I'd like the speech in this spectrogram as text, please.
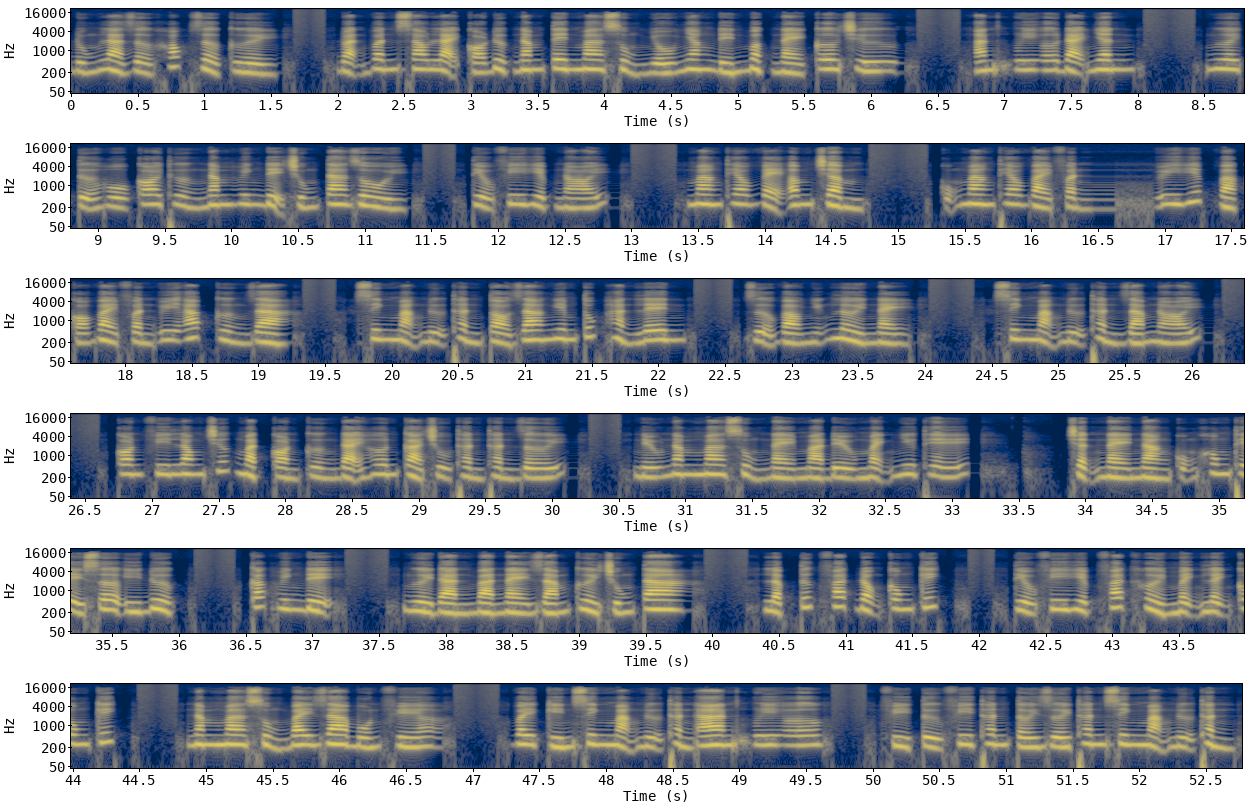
Đúng là giờ khóc giờ cười. Đoạn vân sao lại có được năm tên ma sủng nhố nhăng đến bậc này cơ chứ? Andrea đại nhân, ngươi tử hồ coi thường năm huynh đệ chúng ta rồi. Tiểu Phi Hiệp nói, mang theo vẻ âm trầm, cũng mang theo vài phần uy hiếp và có vài phần uy áp cường giả. Sinh mạng nữ thần tỏ ra nghiêm túc hẳn lên, dựa vào những lời này. Sinh mạng nữ thần dám nói, con phi long trước mặt còn cường đại hơn cả chủ thần thần giới. Nếu năm ma sủng này mà đều mạnh như thế, trận này nàng cũng không thể sơ ý được. Các vinh đệ, người đàn bà này dám cười chúng ta. Lập tức phát động công kích. Tiểu phi hiệp phát khởi mệnh lệnh công kích. Năm ma sủng bay ra bốn phía. Vây kín sinh mạng nữ thần An Rio. Phì tử phi thân tới dưới thân sinh mạng nữ thần.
